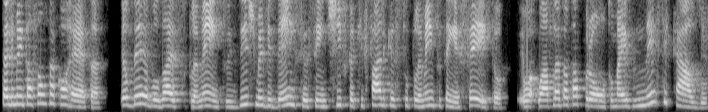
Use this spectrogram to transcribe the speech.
Se a alimentação está correta, eu devo usar esse suplemento? Existe uma evidência científica que fale que esse suplemento tem efeito? O atleta está pronto, mas nesse caso,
